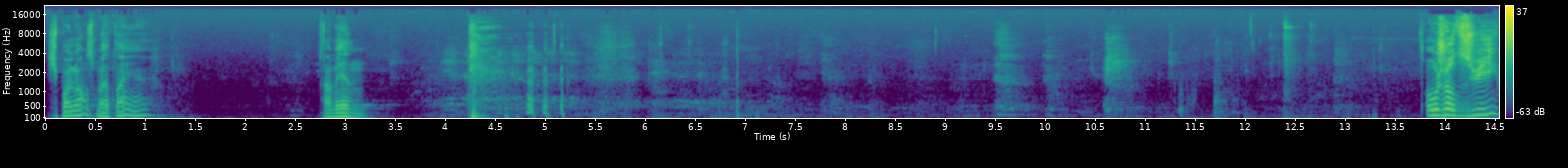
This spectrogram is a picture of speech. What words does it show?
Je suis pas long ce matin. Hein? Amen. aujourd'hui,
